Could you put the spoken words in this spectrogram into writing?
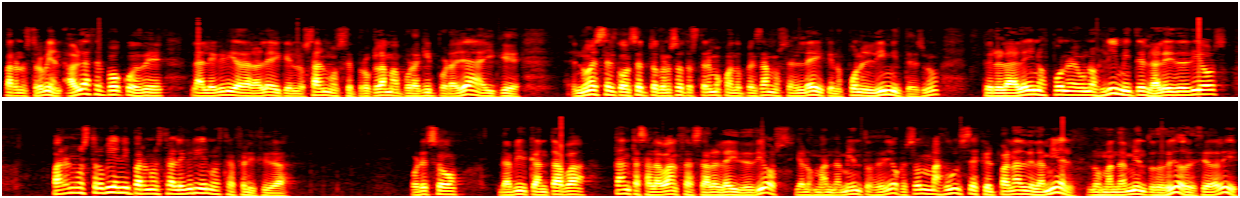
para nuestro bien. Hablé hace poco de la alegría de la ley, que en los salmos se proclama por aquí y por allá, y que no es el concepto que nosotros tenemos cuando pensamos en ley, que nos pone límites, ¿no? Pero la ley nos pone unos límites, la ley de Dios, para nuestro bien y para nuestra alegría y nuestra felicidad. Por eso David cantaba tantas alabanzas a la ley de Dios y a los mandamientos de Dios, que son más dulces que el panal de la miel, los mandamientos de Dios, decía David.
